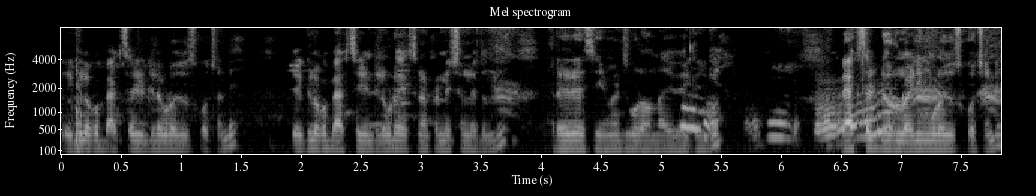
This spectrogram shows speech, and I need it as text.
వెహికల్ ఒక బ్యాక్ సైడ్ ఇంటిలో కూడా చూసుకోవచ్చండి. వెహికల్ ఒక బ్యాక్ సైడ్ ఇంటిలో కూడా ఎక్సలెంట్ కండిషన్లో అవుతుంది రేరే సిమెంట్స్ కూడా ఉన్నాయి వెహికల్కి. బ్యాక్ సైడ్ డోర్ లైనింగ్ కూడా చూసుకోవచ్చండి.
